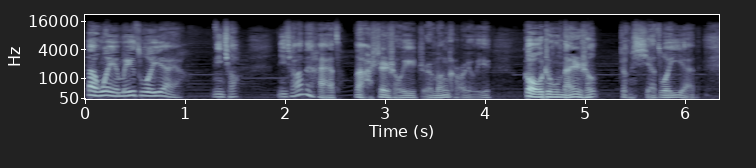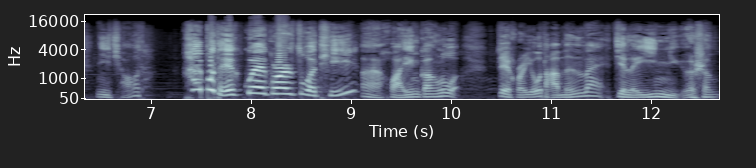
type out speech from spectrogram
但我也没作业呀。你瞧，你瞧那孩子，那伸手一指，门口有一高中男生正写作业呢。你瞧他，还不得乖乖做题？哎，话音刚落，这会儿由打门外进来一女生。”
